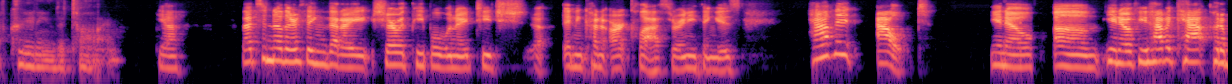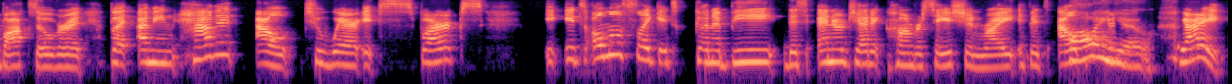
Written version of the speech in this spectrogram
of creating the time. Yeah. That's another thing that i share with people when i teach uh, any kind of art class or anything is have it out you know? Um you know if you have a cat put a box over it. But i mean have it out to where it sparks it's almost like it's gonna be this energetic conversation, right? If it's out following you, right,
